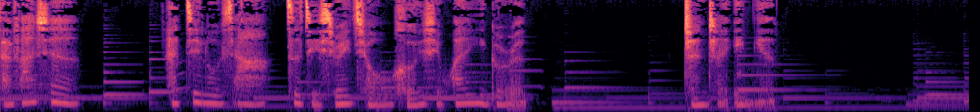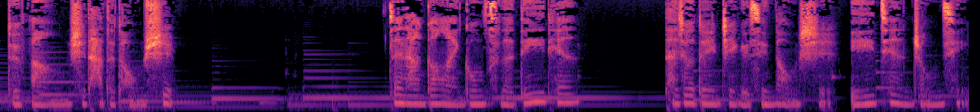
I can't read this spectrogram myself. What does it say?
才发现，他记录下自己追求和喜欢一个人整整一年。对方是他的同事，在他刚来公司的第一天，他就对这个新同事一见钟情。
